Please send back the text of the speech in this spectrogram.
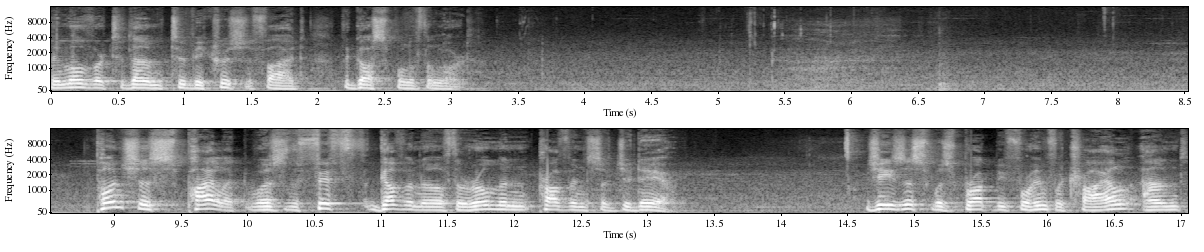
him over to them to be crucified. The gospel of the Lord. Pontius Pilate was the fifth governor of the Roman province of Judea. Jesus was brought before him for trial, and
